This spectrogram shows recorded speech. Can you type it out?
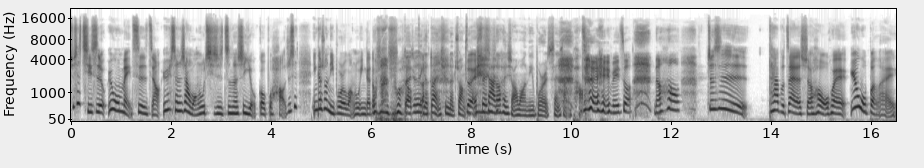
就是其实因为我每次只要因为山上网络其实真的是有够不好，就是应该说尼泊尔网络应该都蛮不好的，对，就是一个断讯的状态，对所以大家都很喜欢往尼泊尔山上跑。对，没错。然后就是他不在的时候，我会因为我本来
